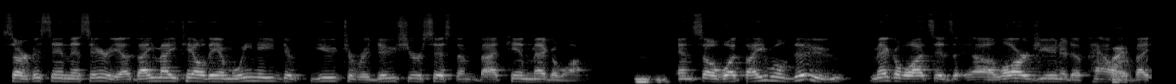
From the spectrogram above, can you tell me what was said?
service in this area, they may tell them we need to, you to reduce your system by 10 megawatts. Mm-hmm. And so what they will do, megawatts is a large unit of power, right. basically.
